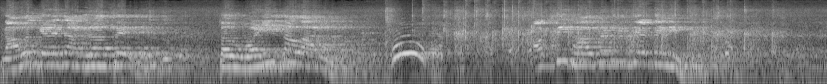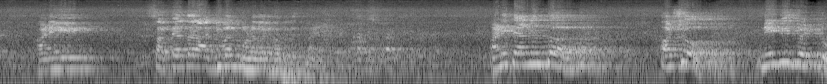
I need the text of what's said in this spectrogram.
नावच घेण्याचा आग्रह असेल तर वणीचा वारं. अगदी भावना विद्यार्थिनी. आणि सध्या तर अजिबात कोणाला घाबरत नाही. आणि त्यानंतर अशोक नेहमीच भेटतो.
